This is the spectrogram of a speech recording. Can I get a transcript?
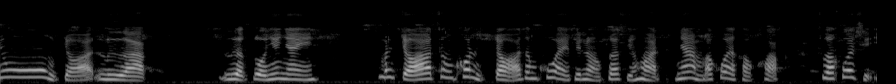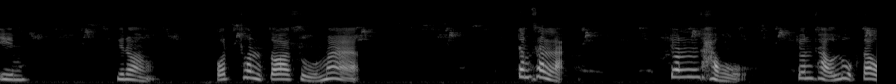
ยุ่งจ๋อเหลือกเหลือกตัวใหญ่ๆมันจ๋อทั้งคนจ๋อทั้งควายพี่น้องเพื่อสิฮอดยามเอาควายเขาคอกทั่วควายสิอิ่มพี่น้องอดทนต่อสู้มาก จังซั่นล่ะ จนเฒ่า จนเฒ่าลูกเต้า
